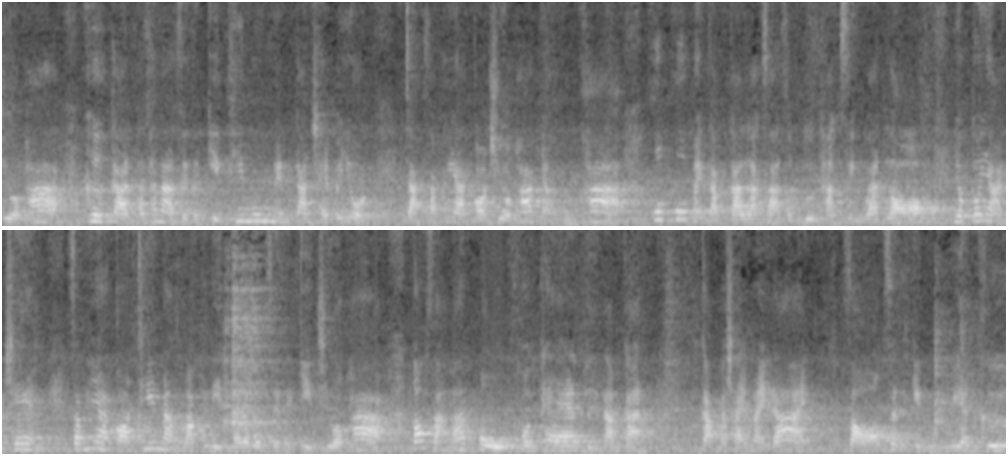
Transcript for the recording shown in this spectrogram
ชีวภาพ คือการพัฒนาเศรษฐกิจที่มุ่งเน้นการใช้ประโยชน์ จากทรัพยากรชีวภาพอย่างคุ้มค่าควบคู่ไปกับการรักษาสมดุลทางสิ่งแวดล้อม ยกตัวอย่างเช่น ทรัพยากรที่นำมาผลิตในระบบเศรษฐกิจชีวภาพ ต้องสามารถปลูกทดแทนหรือนำการกลับมาใช้ใหม่ได้ 2. เศรษฐกิจหมุนเวียนคือ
